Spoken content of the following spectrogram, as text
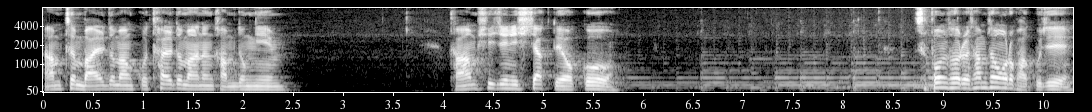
암튼 말도 많고 탈도 많은 감독님. 다음 시즌이 시작되었고, 스폰서를 삼성으로 바꾸지.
